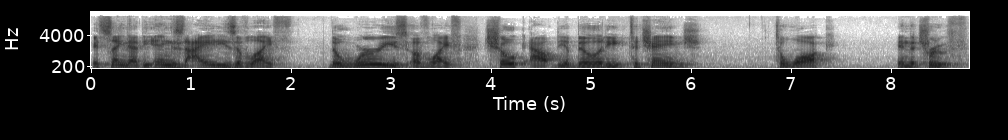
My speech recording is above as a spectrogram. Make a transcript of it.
It's saying that the anxieties of life, the worries of life, choke out the ability to change, to walk in the truth.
